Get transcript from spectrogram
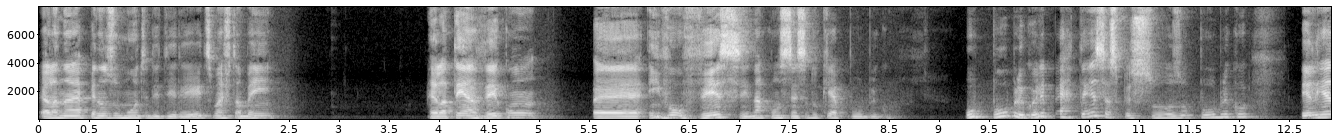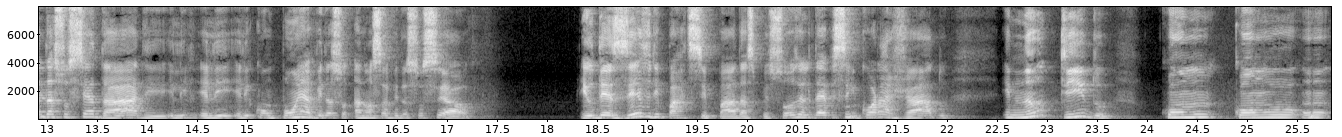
ela não é apenas um monte de direitos, mas também ela tem a ver com é, envolver-se na consciência do que é público. O público, ele pertence às pessoas, o público, ele é da sociedade, ele, ele, ele compõe a, vida, a nossa vida social. E o desejo de participar das pessoas, ele deve ser encorajado e não tido como, como um,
